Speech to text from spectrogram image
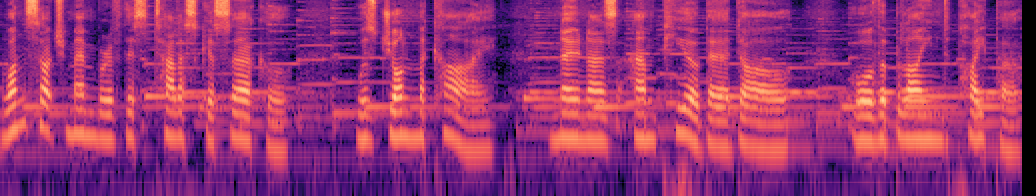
One such member of this Talisker circle was John Mackay, known as Dall, or the Blind Piper,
